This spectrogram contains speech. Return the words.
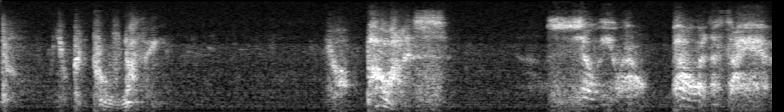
You can prove nothing. You're powerless. I'll show you how powerless I am.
